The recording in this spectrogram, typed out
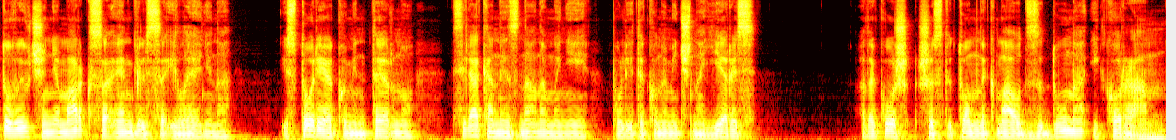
до вивчення Маркса, Енгельса і Леніна, історія Комінтерну, всіляка незнана мені політекономічна єресь, а також шеститомник Мао Цзедуна і Коран.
